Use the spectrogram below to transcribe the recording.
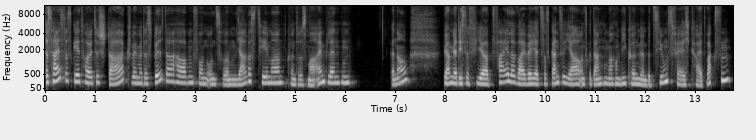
Das heißt, es geht heute stark, wenn wir das Bild da haben von unserem Jahresthema, könnt ihr das mal einblenden. Genau. Wir haben ja diese vier Pfeile, weil wir jetzt das ganze Jahr uns Gedanken machen, wie können wir in Beziehungsfähigkeit wachsen,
